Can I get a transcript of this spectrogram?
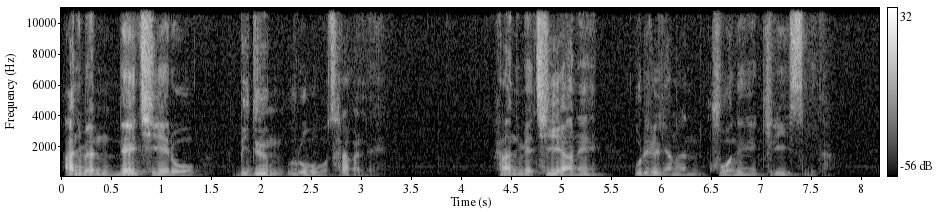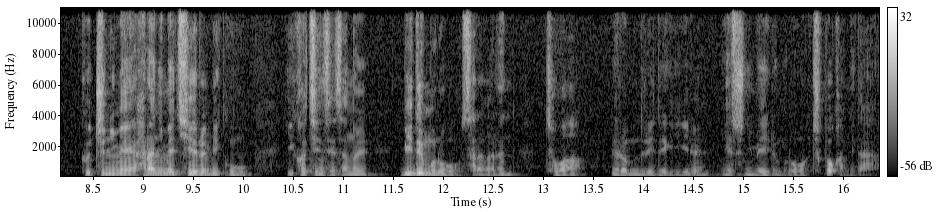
아니면 내 지혜로 믿음으로 살아갈래? 하나님의 지혜 안에 우리를 향한 구원의 길이 있습니다. 그 주님의 하나님의 지혜를 믿고 이 거친 세상을 믿음으로 살아가는 저와 여러분들이 되기를 예수님의 이름으로 축복합니다.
